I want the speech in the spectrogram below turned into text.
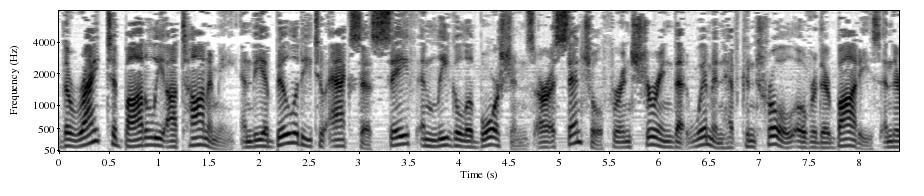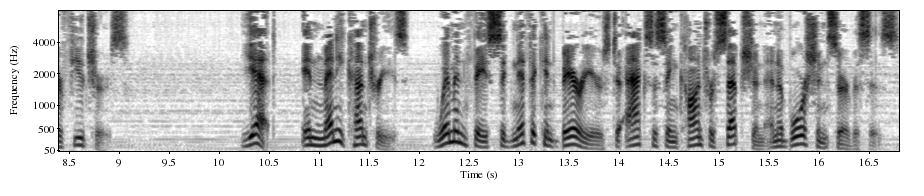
The right to bodily autonomy and the ability to access safe and legal abortions are essential for ensuring that women have control over their bodies and their futures. Yet, in many countries, women face significant barriers to accessing contraception and abortion services.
